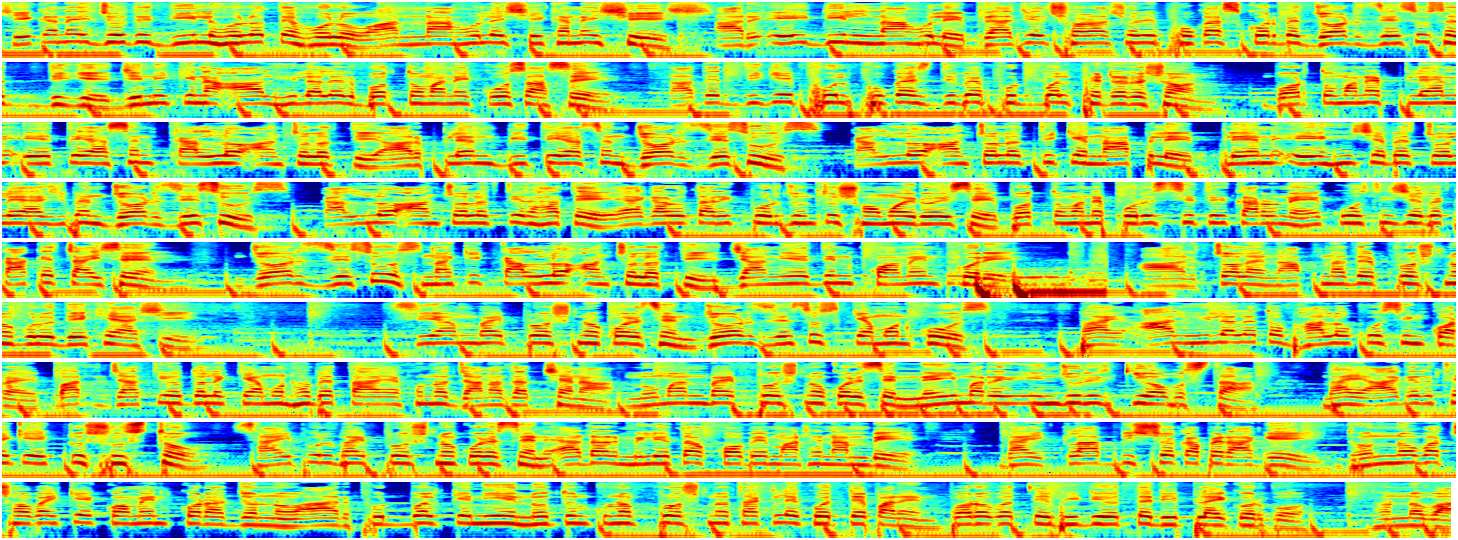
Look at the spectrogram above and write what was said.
সেখানেই যদি ডিল হলো তে হলো, আর না হলে সেখানেই শেষ। আর এই ডিল না হলে ব্রাজিল সরাসরি ফোকাস করবে জর্জ জেসুসের দিকে, যিনি কিনা আল হিলালের বর্তমানে কোচ আছে। তাদের দিকেই ফুল ফোকাস দিবে ফুটবল ফেডারেশন। বর্তমানে প্ল্যান এতে আছেন কাল্লো আঞ্চলত্তি আর প্ল্যান বিতে আছেন জর্জ জেসুস। কাল্লো আঞ্চলত্তিকে না পেলে প্ল্যান এ হিসেবে চলে আসবেন জর্জ জেসুস। কাল্লো আঞ্চলত্তির হাতে এগারো তারিখ পর্যন্ত সময় রয়েছে। বর্তমানে পরিস্থিতির কারণে কোচ হিসেবে কাকে চাইছেন? জর্জ জেসুস নাকি কাল্লো আঞ্চলত্তি? জানিয়ে দিন কমেন্ট করে। আর চলেন আপনাদের প্রশ্নগুলো দেখে আসি। সিয়াম ভাই প্রশ্ন করেছেন জর্জ জেসুস কেমন কোচ? ভাই, আল হিলালে তো ভালো কোচিং করায়, বাট জাতীয় দলে কেমন হবে তা এখনও জানা যাচ্ছে না। নোমান ভাই প্রশ্ন করেছেন, নেইমারের ইঞ্জুরির কি অবস্থা? ভাই, আগের থেকে একটু সুস্থ। সাইফুল ভাই প্রশ্ন করেছেন, অ্যাডার মিলিতাও কবে মাঠে নামবে? ভাই, ক্লাব বিশ্বকাপের আগেই ধন্যবাদ সবাইকে কমেন্ট করার জন্য, আর ফুটবলকে নিয়ে নতুন কোনো প্রশ্ন থাকলে করতে পারেন। পরবর্তী ভিডিওতে রিপ্লাই করব। ধন্যবাদ।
